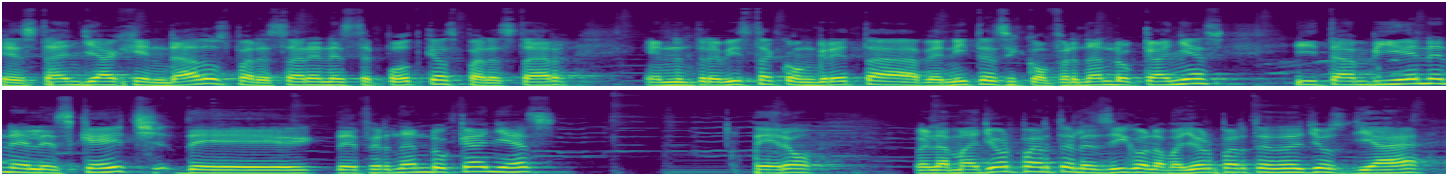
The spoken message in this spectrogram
están ya agendados para estar en este podcast, para estar en entrevista con Greta Benítez y con Fernando Cañas y también en el sketch de, Fernando Cañas. Pero pues la mayor parte, les digo, la mayor parte de ellos ya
